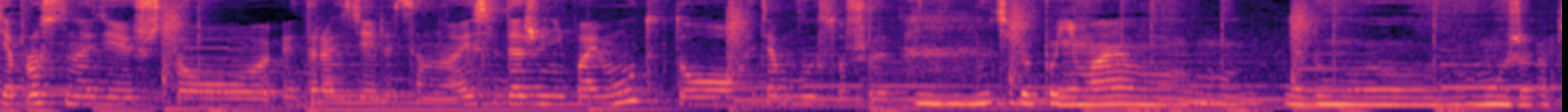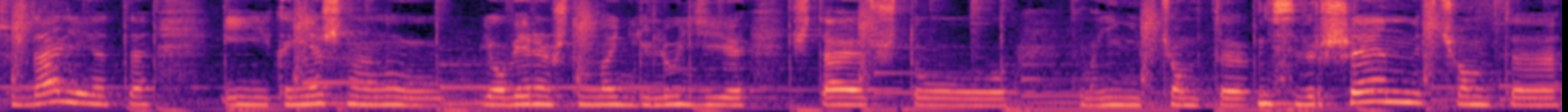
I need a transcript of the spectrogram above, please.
я просто надеюсь, что это разделит со мной. А если даже не поймут, то хотя бы выслушают. Мы тебя понимаем. Я думаю, мы уже обсуждали это. И, конечно, ну, я уверена, что многие люди считают, что там, они в чем-то несовершенны, в чем-то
